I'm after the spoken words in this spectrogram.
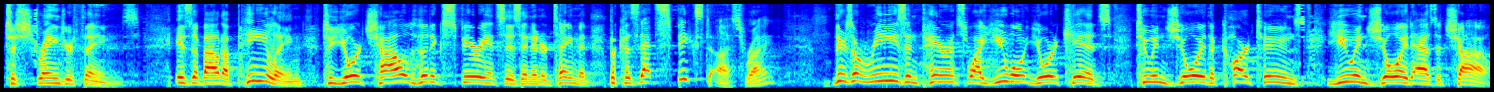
to Stranger Things is about appealing to your childhood experiences and entertainment because that speaks to us, right? There's a reason, parents, why you want your kids to enjoy the cartoons you enjoyed as a child.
